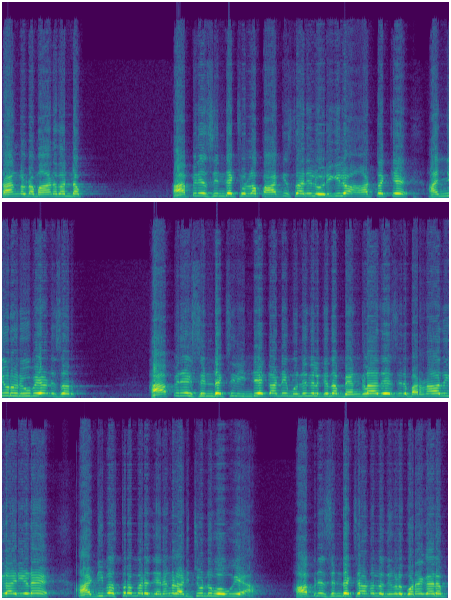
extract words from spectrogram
താങ്കളുടെ മാനദണ്ഡം? ഹാപ്പിനെസ് ഇൻഡെക്സ് ഉള്ള പാകിസ്ഥാനിൽ ഒരു കിലോ ആട്ടയ്ക്ക് അഞ്ഞൂറ് രൂപയാണ് സർ ഹാപ്പിനെസ് ഇൻഡെക്സിൽ ഇന്ത്യക്കാട്ടി മുന്നിൽ നിൽക്കുന്ന ബംഗ്ലാദേശിലെ ഭരണാധികാരിയുടെ അടിവസ്ത്രം വരെ ജനങ്ങൾ അടിച്ചുകൊണ്ട് പോവുകയാ. ഹാപ്പിനെസ് ഇൻഡെക്സ് ആണല്ലോ നിങ്ങൾ കുറെ കാലം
